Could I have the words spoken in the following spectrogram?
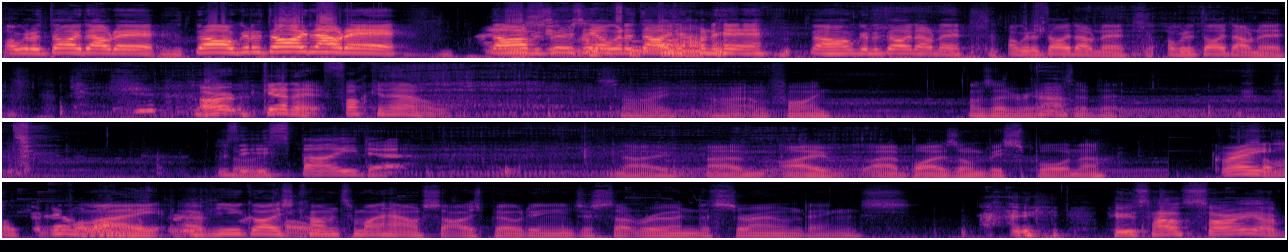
I'm gonna die down here. No, I'm gonna die down here. No, I'm seriously, I'm gonna die down here. No, I'm gonna die down here. I'm gonna die down here. I'm gonna die down here. I don't get it. Fucking hell. Sorry. All right, I'm fine. I was overreacting a bit. Was Sorry. it a spider? No, um, I uh, buy a zombie spawner. Great. Someone should I don't follow want- me. Wait, have you guys Oh. come to my house that I was building and just like ruined the surroundings? Whose house? Sorry, I've,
